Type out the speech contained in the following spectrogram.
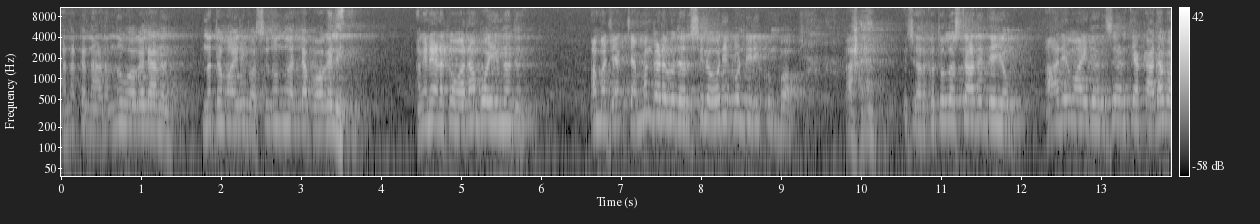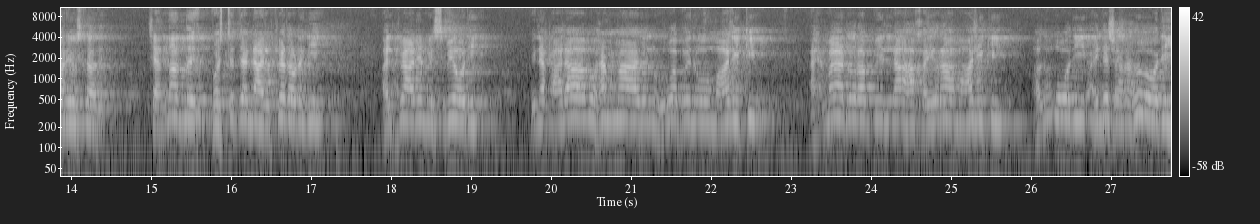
അന്നൊക്കെ നടന്നു പോകലാണ്. ഇന്നത്തെ മാതിരി ബസ്സിനൊന്നും അല്ല പോകൽ. അങ്ങനെയാണൊക്കെ വരാൻ പോയിരുന്നത്. അമ്മ ചെ ചെമ്മങ്കടവ് ദർശിൽ ഓതിക്കൊണ്ടിരിക്കുമ്പോൾ ചെറുക്കത്തുള്ള ഉസ്താദിന്റെയും ആദ്യമായി ദർശ നടത്തിയ കഥ പറയും ഉസ്താദ്. ചെന്നന്ന് ഫസ്റ്റ് തന്നെ അൽഫ തുടങ്ങി. അൽഫ ആദ്യം ബിസ്മി ഓതി. പിന്നെ കലാ മുഹമ്മദുൻ ഹുവബിനു മാലിക്കി അഹമ്മദ് റബ്ബില്ലാഹ ഖൈറ മാലിക്കി അതും ഓതി അതിന്റെ ഷറഹ് ഓതി.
